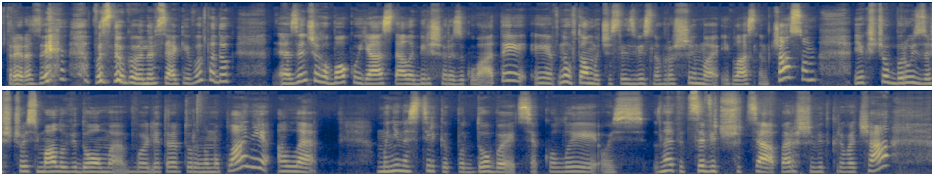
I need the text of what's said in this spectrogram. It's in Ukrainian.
Три рази постукаю на всякий випадок. Е, З іншого боку, я стала більше ризикувати, ну в тому числі, звісно, грошима і власним часом, якщо берусь за щось маловідоме в літературному плані, але мені настільки подобається, коли ось знаєте, це відчуття першого відкривача.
